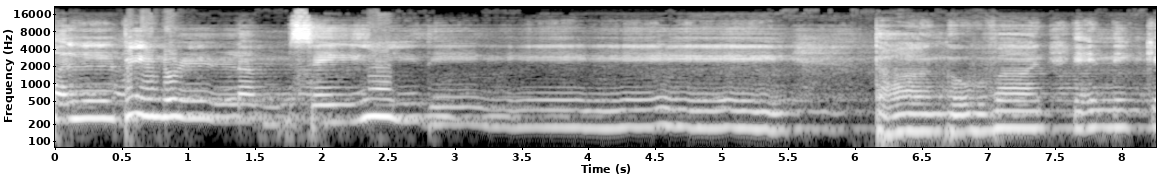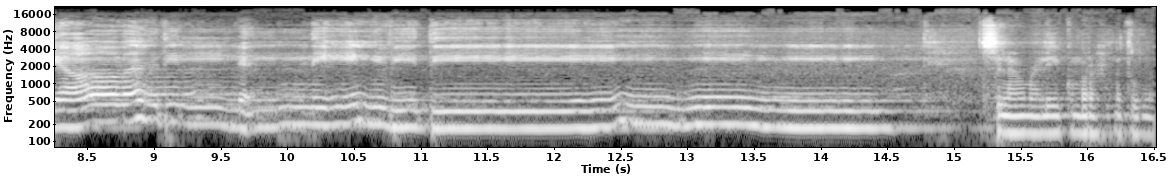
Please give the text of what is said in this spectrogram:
കൽവിനുള്ളം ചെയ്തേ താങ്ങുവാൻ എനിക്കാവതില്ലെന്നേ വിധി. അസ്സാം വലൈക്കും വർഹമത്തുള്ള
